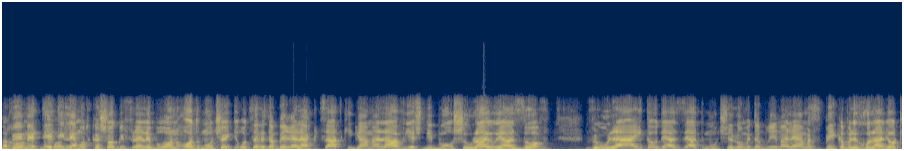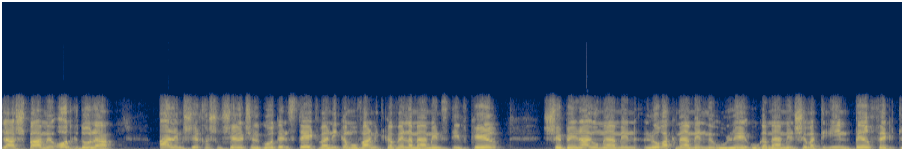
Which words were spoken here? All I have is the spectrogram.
נכון, באמת נכון. דילמות קשות בפני לברון, עוד דמות שהייתי רוצה לדבר עליה קצת, כי גם עליו יש דיבור שאולי הוא יעזוב, ואולי, אתה יודע, זה הדמות שלא מדברים עליה מספיק, אבל יכולה להיות לה השפעה מאוד גדולה על המשך השושלת של גולדן סטייט, ואני כמובן מתכוון למאמן סטיב קר, שבעיניי הוא מאמן, לא רק מאמן מעולה, הוא גם מאמן שמתאים perfect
